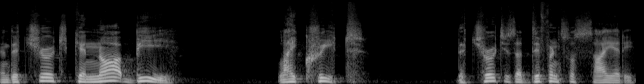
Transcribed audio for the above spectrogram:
And the church cannot be like Crete. The church is a different society.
